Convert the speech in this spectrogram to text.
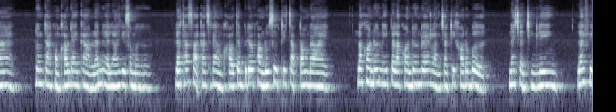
มาก ดวงตาของเขาแดงก่ำและเหนื่อยล้าอยู่เสมอ และทักษะการแสดงของเขาเต็มไปด้วยความรู้สึกที่จับต้องได้ ละครเรื่องนี้เป็นละครเรื่องแรกหลังจากที่เขาระเบิด ในเฉินชิงลิง และฝี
